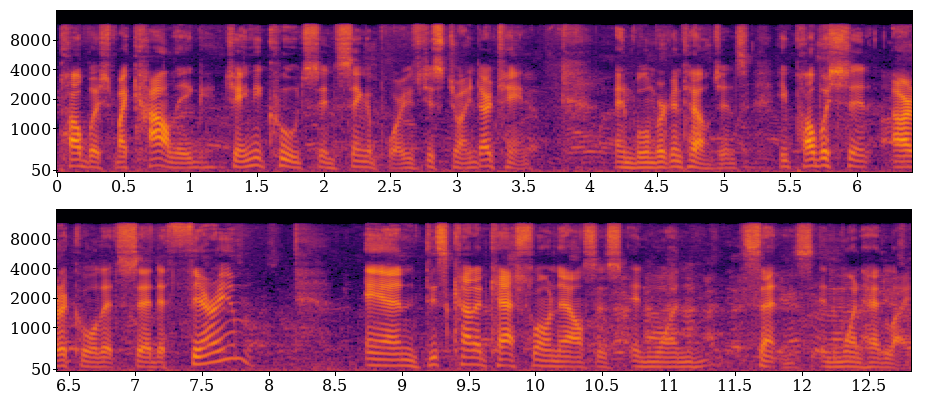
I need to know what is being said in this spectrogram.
published, my colleague, Jamie Coutts in Singapore, he's just joined our team, and Bloomberg Intelligence, he published an article that said Ethereum and discounted cash flow analysis in one sentence, in one headline.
